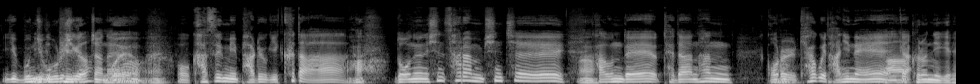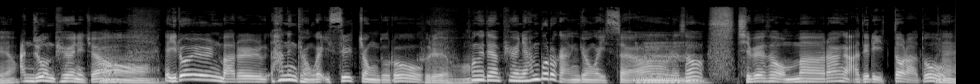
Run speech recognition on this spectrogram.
이게 뭔지 미드필더? 모르시겠잖아요. 네. 어, 가슴이 발육이 크다. 너는 신, 사람 신체의 어. 가운데 대단한 거를 이렇게 하고 다니네. 아, 그러니까 그런 얘기를 해요? 안 좋은 표현이죠. 어. 이런 말을 하는 경우가 있을 정도로 그래요. 성에 대한 표현이 함부로 가는 경우가 있어요. 음. 그래서 집에서 엄마랑 아들이 있더라도 네.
